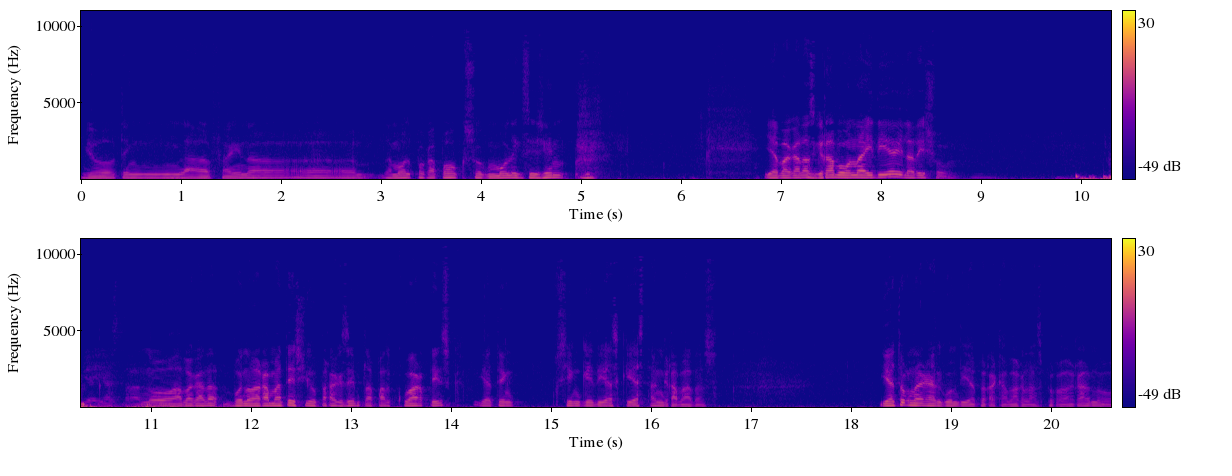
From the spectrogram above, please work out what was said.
Jo tinc la feina eh, de molt a poc a poc, sóc molt exigent i a vegades gravo una idea i la deixo. I ja està. No, a vegades, bueno, ara mateix jo, per exemple, pel quart disc ja tinc cinc idees que ja estan gravades. Ja tornaré algun dia per acabar-les, però ara no...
